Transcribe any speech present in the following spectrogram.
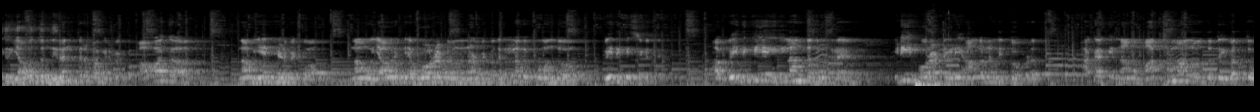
ಇದು ಯಾವತ್ತೂ ನಿರಂತರವಾಗಿರಬೇಕು. ಆವಾಗ ನಾವು ಏನು ಹೇಳಬೇಕು? ನಾವು ಯಾವ ರೀತಿಯ ಹೋರಾಟವನ್ನು ಮಾಡಬೇಕು? ಅದೆಲ್ಲದಕ್ಕೂ ಒಂದು ವೇದಿಕೆ ಸಿಗುತ್ತೆ. ಆ ವೇದಿಕೆಯೇ ಇಲ್ಲ ಅಂತಂದ್ಬಿಟ್ರೆ ಇಡೀ ಹೋರಾಟ, ಇಡೀ ಆಂದೋಲನ ನಿಂತೋಗ್ಬಿಡುತ್ತೆ. ಹಾಗಾಗಿ ನಾವು ಮಾಧ್ಯಮ ಅನ್ನುವಂಥದ್ದು ಇವತ್ತು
